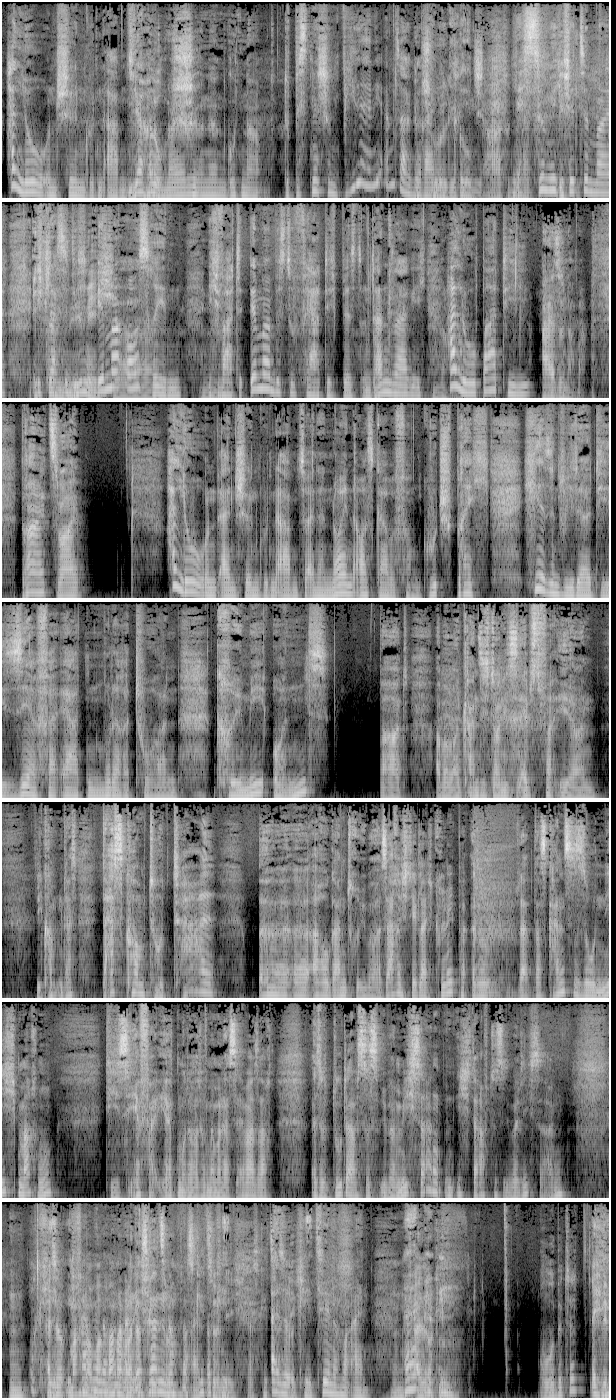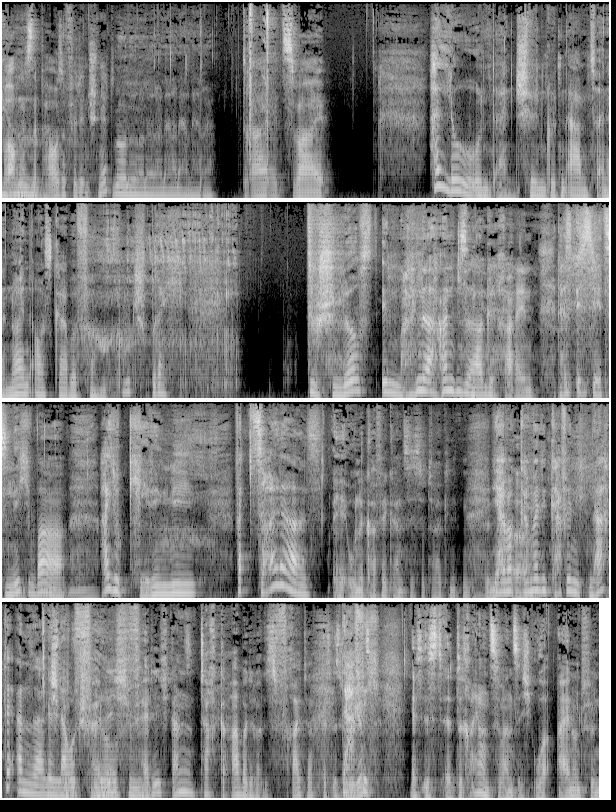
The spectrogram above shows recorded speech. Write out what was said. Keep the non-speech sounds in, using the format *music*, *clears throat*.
Hallo und schönen guten Abend. Ja, hallo, neuen- schönen guten Abend. Du bist mir schon wieder in die Ansage Entschuldigung, ja, tut mir Lässt du mich Ich- bitte mal, ich, ich lasse dich mich, immer ja. ausreden. Ich warte immer, bis du fertig bist und dann sage ich, hallo Barty. Also nochmal. Drei, zwei. Hallo und einen schönen guten Abend zu einer neuen Ausgabe von Gut Sprech. Hier sind wieder die sehr verehrten Moderatoren Krümi und Bart, aber man kann sich doch nicht selbst verehren. Wie kommt denn das? Das kommt total äh, äh, arrogant rüber. Sag ich dir gleich, Krümi, also da- das kannst du so nicht machen. Die sehr verehrten Moderatoren, wenn man das selber sagt, also du darfst es über mich sagen und ich darf das über dich sagen. Okay, Also, mach fange noch mal, mach noch mal. an. Das geht so- noch das geht so okay. nicht. Das geht so also nicht. okay, zähl noch mal ein. Also okay. Ruhe bitte. Wir brauchen jetzt eine Pause für den Schnitt. Drei, zwei. Hallo und einen schönen guten Abend zu einer neuen Ausgabe von Gut Sprech. Du schlürfst in meine *laughs* Ansage rein. Das ist jetzt nicht wahr. Are you kidding me? Was soll das? Ey, ohne Kaffee kannst du es total knicken. Bin, Ja, aber ähm, können wir den Kaffee nicht nach der Ansage Ich bin laut völlig schlürfen? fertig, ganzen Tag gearbeitet. Heute ist Freitag. Es ist Darf übrigens, ich- es ist äh, 23.51 Uhr.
